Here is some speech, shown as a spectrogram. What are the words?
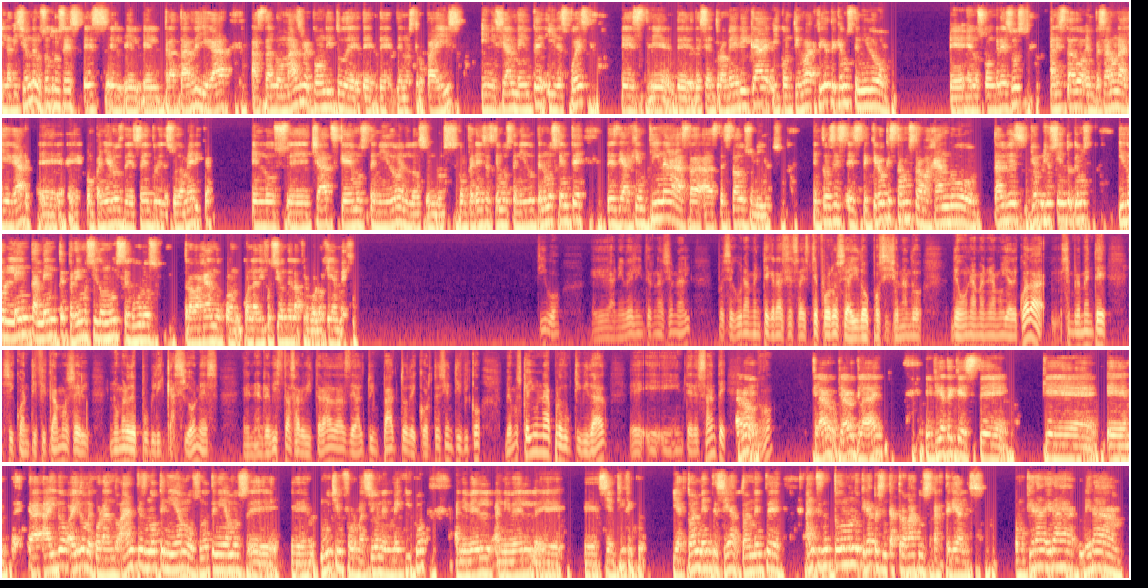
Y la visión de nosotros es, es el, tratar de llegar hasta lo más recóndito de, nuestro país inicialmente y después este, de, Centroamérica y continuar. Fíjate que hemos tenido eh, en los congresos, han estado, empezaron a llegar eh, eh, compañeros de Centro y de Sudamérica. En los chats que hemos tenido, en las en los conferencias que hemos tenido, tenemos gente desde Argentina hasta, hasta Estados Unidos. Entonces, este, creo que estamos trabajando, tal vez, yo, yo siento que hemos ido lentamente, pero hemos sido muy seguros trabajando con, la difusión de la flebología en México. Eh, a nivel internacional, pues seguramente gracias a este foro se ha ido posicionando de una manera muy adecuada. Simplemente si cuantificamos el número de publicaciones en, revistas arbitradas de alto impacto, de corte científico, vemos que hay una productividad eh, interesante. Claro, claro, claro que la hay. Y fíjate que este que eh, ha, ido, ha ido mejorando. Antes no teníamos, no teníamos eh, mucha información en México a nivel, a nivel científico. Y actualmente sí, actualmente, antes todo el mundo quería presentar trabajos arteriales como que era, era, era,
